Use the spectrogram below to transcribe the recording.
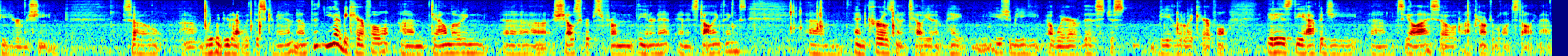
to your machine. So um, we can do that with this command. Now th you got to be careful on downloading uh, shell scripts from the internet and installing things. Um, and curl is going to tell you, hey, you should be aware of this. Just be a little bit careful. It is the Apigee um, CLI, so I'm comfortable installing that.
